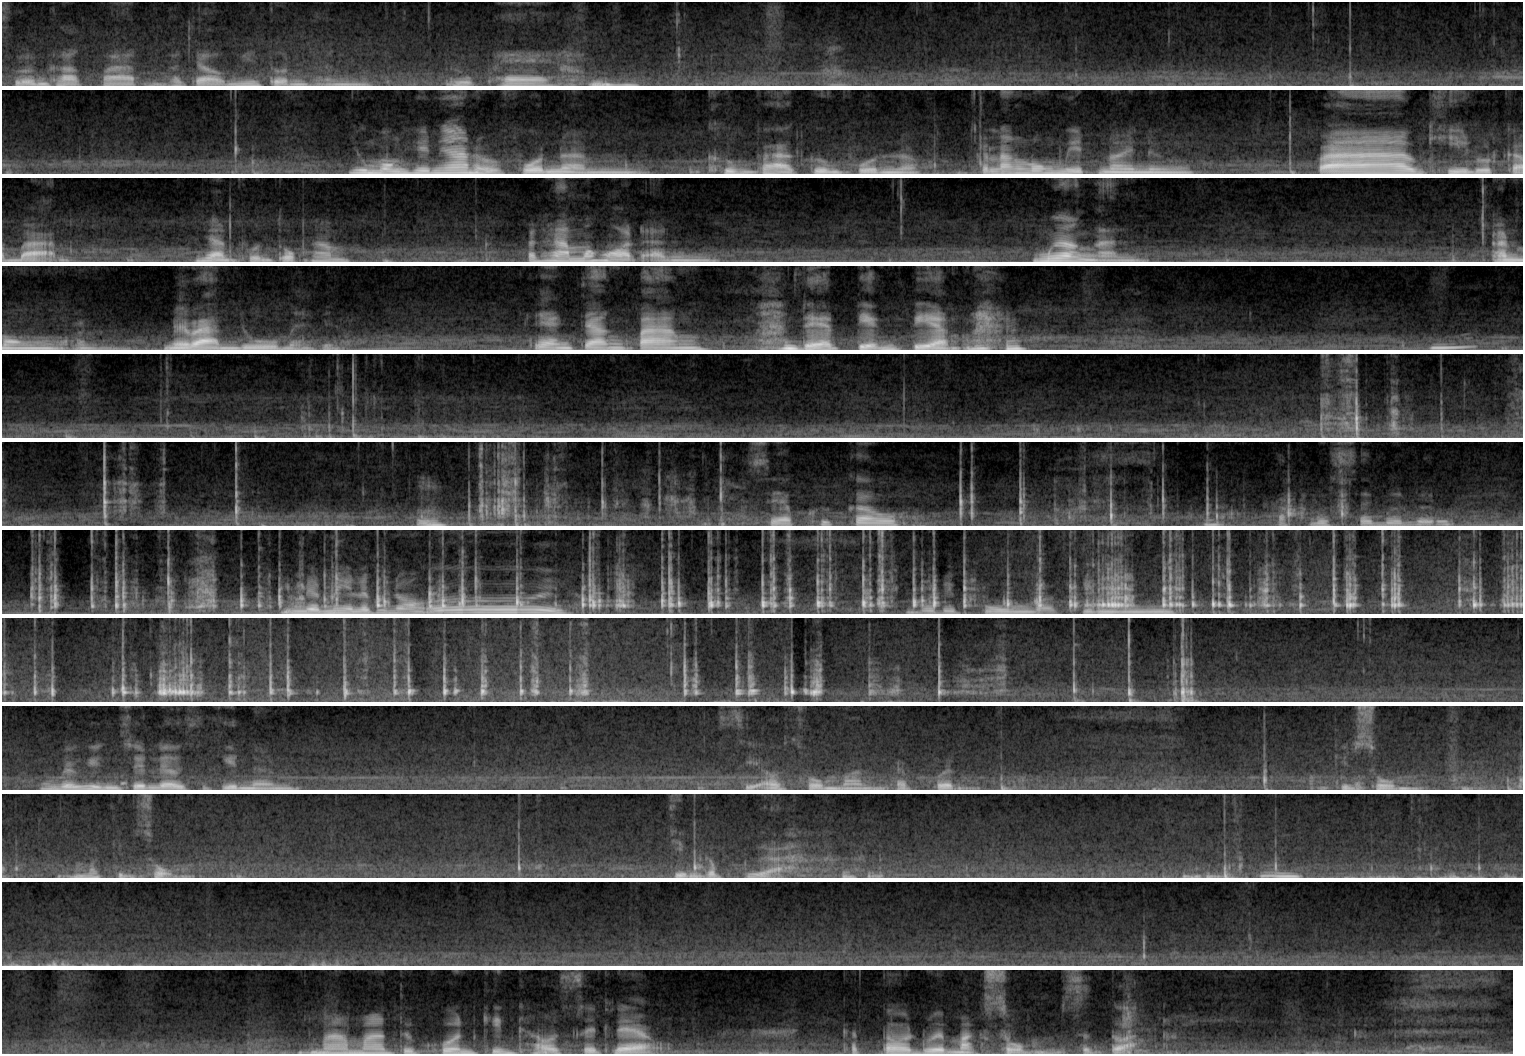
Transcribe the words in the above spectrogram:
ส่วนขากปาดพระเจ้ามีต้นอันลูกแพรอยู่มองเฮ็ดงานฝนอะคืมฟ้าคืมฝนเนาะกำลังลงเม็ดหน่อยหนึ่งป้าขี่รถกลับบ้านยานฝนตกห้ำปัญหามหอดอัน เมืองอัน อันมองอันแม่บ้านอยู่ไหมพี่น้องแต่งจางปาง แดดเตียงเตียง แสบคือเก่าผักรสใส่เบิดเลยกินแบบนี้แหล้วพี่น้อง เอ้ยบ่ได้ปรุงก็กินไปกินเสร็จแล้วสิกินนั่นสิเอาสมอันแอปเปิลกินสมมากินสม จิ้มกับเกลือมามาทุกคนกินข้าวเสร็จแล้วก็ต่อด้วยหมักสมสตัว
